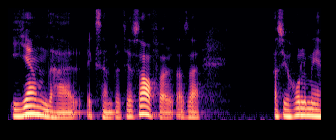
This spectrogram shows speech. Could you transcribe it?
Igen det här exemplet jag sa förut. Alltså, alltså jag håller med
